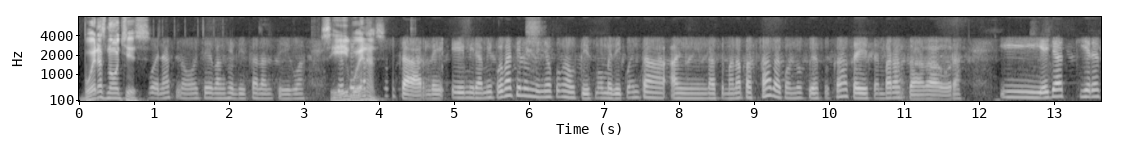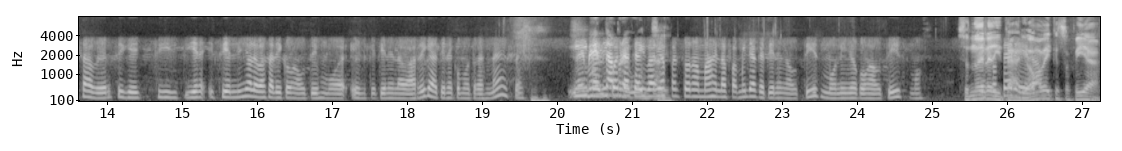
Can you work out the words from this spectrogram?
Buenas noches. Buenas noches, Evangelista la Antigua. Sí, buenas. preguntarle, eh, mira, mi prueba tiene un niño con autismo, me di cuenta en la semana pasada cuando fui a su casa y está embarazada ahora. Y ella quiere saber si, si, tiene, si el niño le va a salir con autismo, el que tiene en la barriga, ya tiene como tres meses. Y me di cuenta que hay varias personas más en la familia que tienen autismo, niños con autismo. Eso no es hereditario. Vamos a ver que Sofía.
